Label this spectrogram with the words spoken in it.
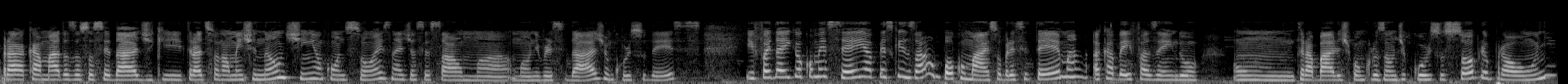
para camadas da sociedade que tradicionalmente não tinham condições né, de acessar uma, uma universidade, um curso desses. E foi daí que eu comecei a pesquisar um pouco mais sobre esse tema. Acabei fazendo um trabalho de conclusão de curso sobre o ProUni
